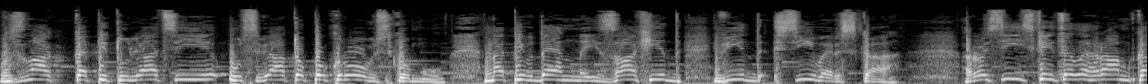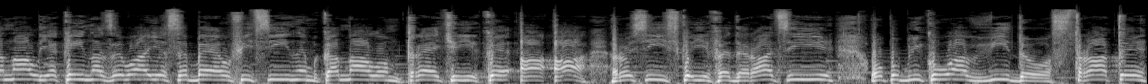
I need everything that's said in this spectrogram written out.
в знак капітуляції у Свято-Покровському на південний захід від Сіверська. Російський телеграм-канал, який називає себе офіційним каналом третьої КАА Російської Федерації, опублікував відео страти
